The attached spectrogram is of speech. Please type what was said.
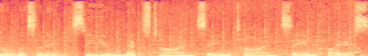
your listening. See you next time, same time, same place.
